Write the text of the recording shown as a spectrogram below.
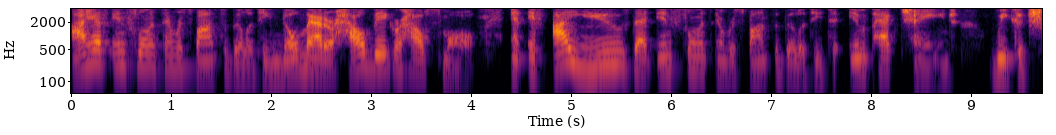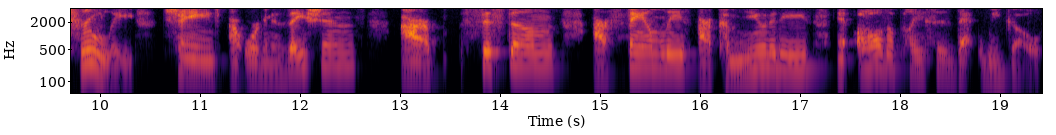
I have influence and responsibility, no matter how big or how small. And if I use that influence and responsibility to impact change, we could truly change our organizations, our systems, our families, our communities, and all the places that we go.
